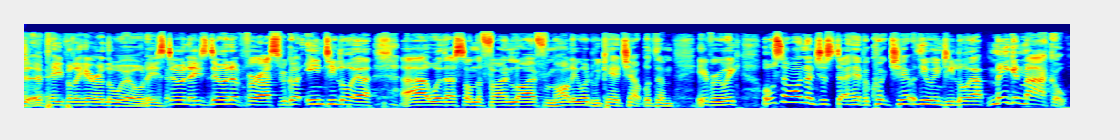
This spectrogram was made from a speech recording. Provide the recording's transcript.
uh, people here in the world. He's doing he's doing it for us. We've got Enty Lawyer uh, with us on the phone live from Hollywood. We catch up with him every week. Also, I want to just uh, have a quick chat with you, Enty Lawyer. Meghan Markle,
